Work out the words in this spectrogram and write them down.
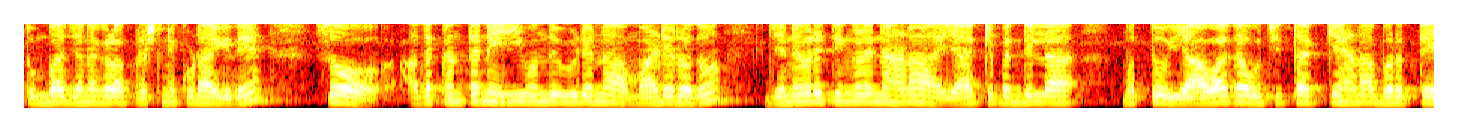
ತುಂಬ ಜನಗಳ ಪ್ರಶ್ನೆ ಕೂಡ ಆಗಿದೆ. ಸೊ ಅದಕ್ಕಂತಲೇ ಈ ಒಂದು ವಿಡಿಯೋನ ಮಾಡಿರೋದು. ಜನವರಿ ತಿಂಗಳಿನ ಹಣ ಯಾಕೆ ಬಂದಿಲ್ಲ ಮತ್ತು ಯಾವಾಗ ಉಚಿತ ಅಕ್ಕಿ ಹಣ ಬರುತ್ತೆ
